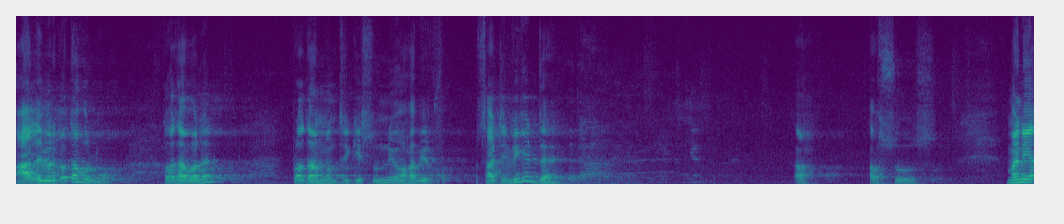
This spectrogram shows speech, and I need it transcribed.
আলেমের কথা হলো? কথা বলেন। প্রধানমন্ত্রী কি সুন্নি ওহাবির সার্টিফিকেট দেয়? আহ, আফসুস। মানে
